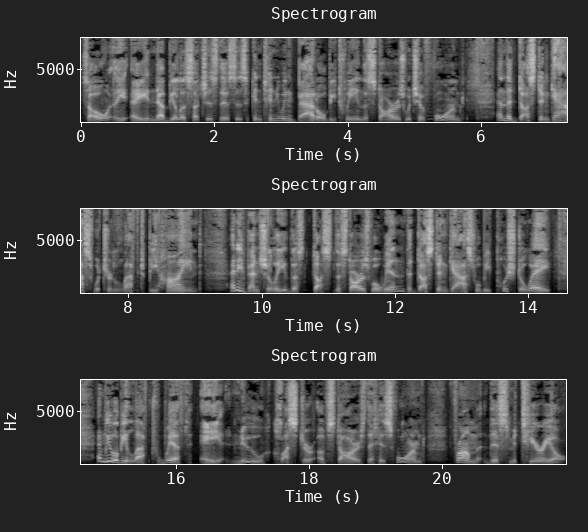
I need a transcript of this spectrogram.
So a, a, nebula such as this is a continuing battle between the stars which have formed and the dust and gas which are left behind. And eventually the dust the stars will win the dust and gas will be pushed away and we will be left with a new cluster of stars that has formed from this material.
